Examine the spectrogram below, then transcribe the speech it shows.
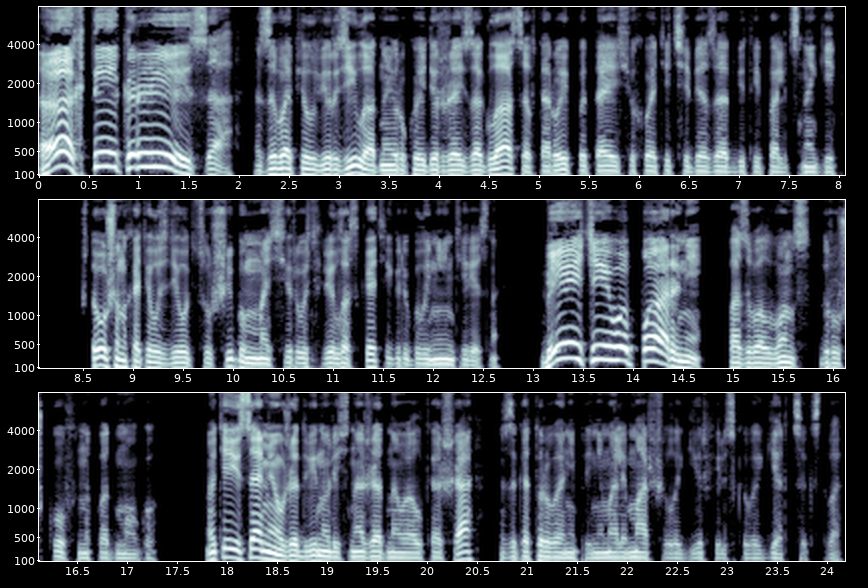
«Ах ты, крыса!» — завопил Верзила, одной рукой держась за глаз, а второй пытаясь ухватить себя за отбитый палец ноги. Что уж он хотел сделать с ушибом, массировать или ласкать, Игорю было неинтересно. «Бейте его, парни!» — позвал Вонс дружков на подмогу но те и сами уже двинулись на жадного алкаша, за которого они принимали маршала Гирфельского герцогства.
